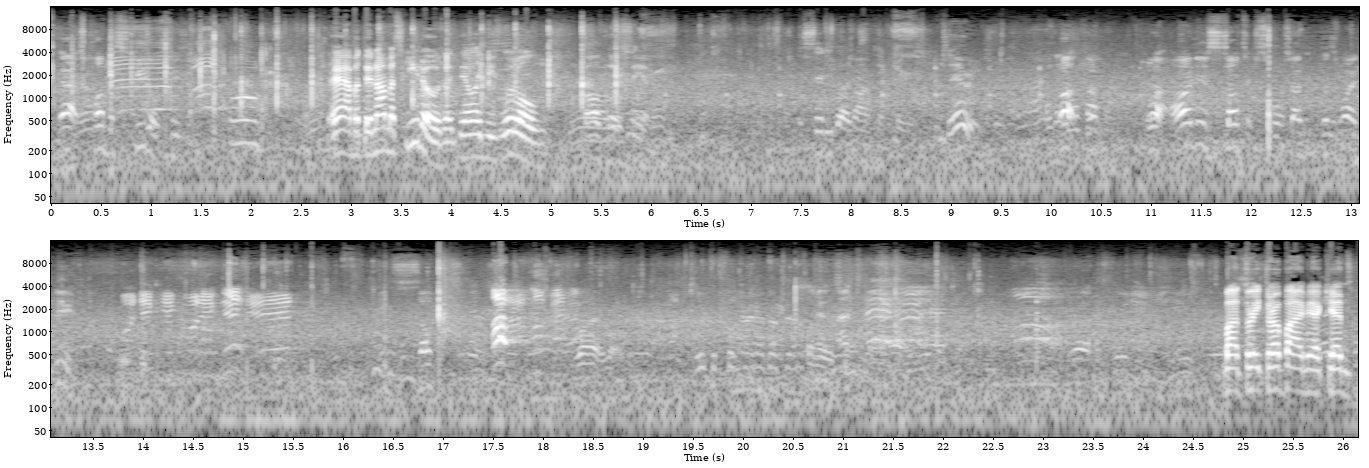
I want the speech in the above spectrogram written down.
Yeah, it's called mosquito season. Yeah, but they're not mosquitoes. Like they're like these little. Oh, no, see him. Serious. What? What? All I do is that's what I need. Celtics score. Come on, three. Throw by him here, kid.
